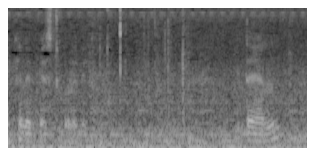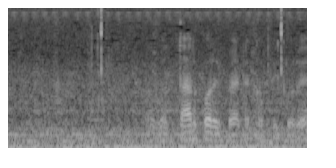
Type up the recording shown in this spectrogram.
এখানে পেস্ট করে দিই। দেন আমরা তারপরের প্যারাটা কপি করে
